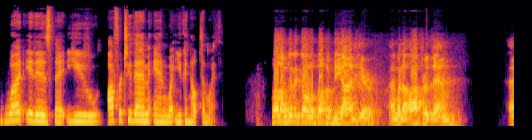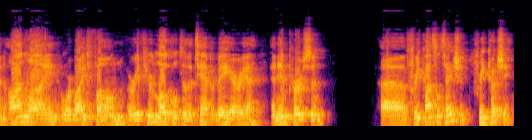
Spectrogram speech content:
what it is that you offer to them and what you can help them with. Well, I'm going to go above and beyond here. I'm going to offer them an online or by phone, or if you're local to the Tampa Bay area, an in person uh, free consultation, free coaching,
